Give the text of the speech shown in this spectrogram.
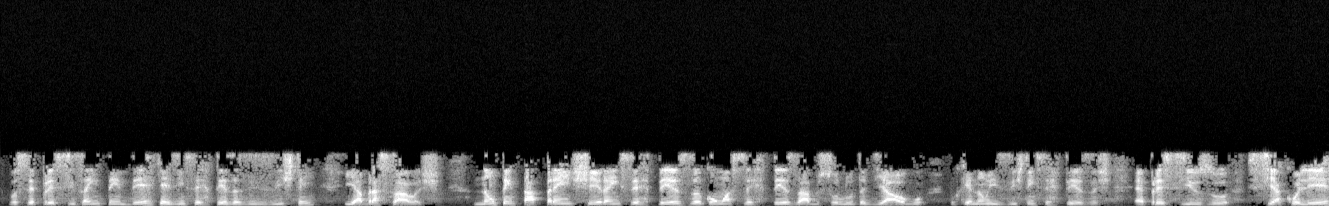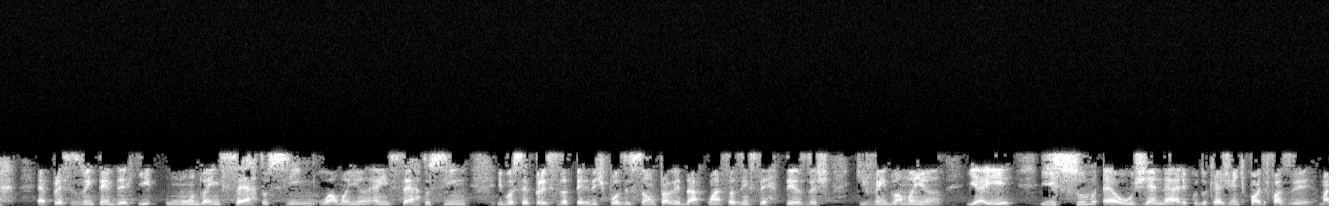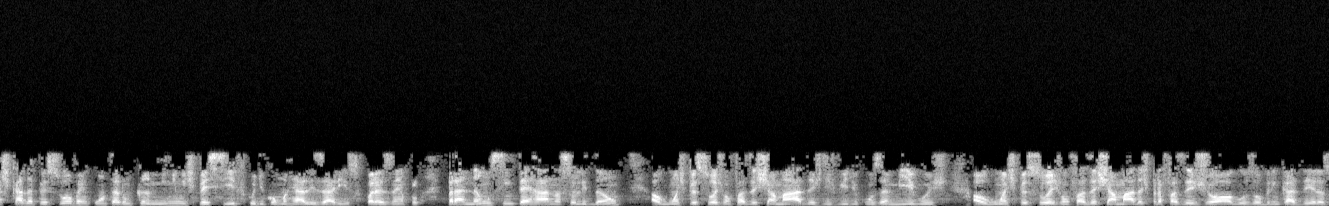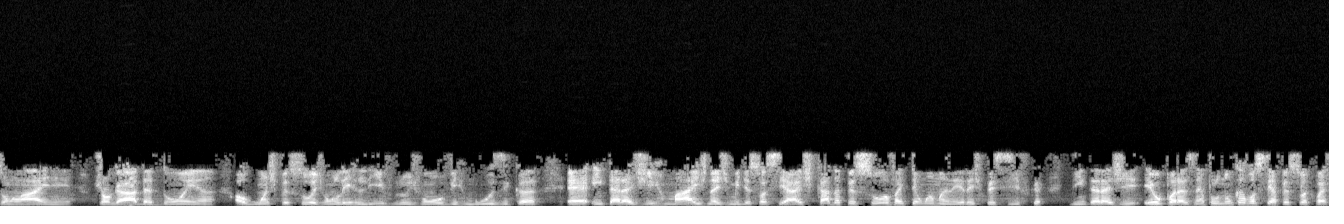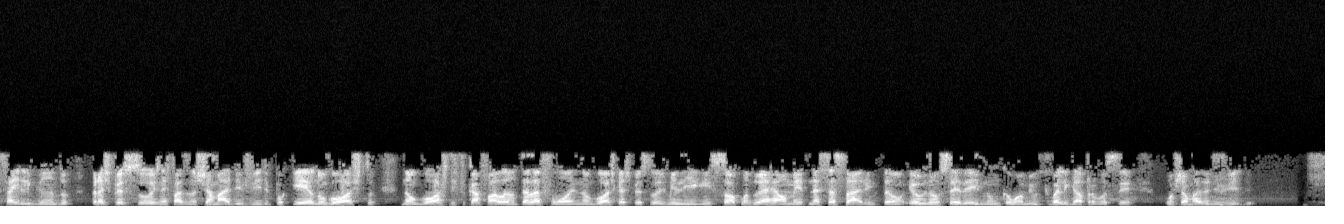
Você precisa entender que as incertezas existem e abraçá-las não tentar preencher a incerteza com a certeza absoluta de algo, porque não existem certezas. É preciso se acolher, é preciso entender que o mundo é incerto sim, o amanhã é incerto sim, e você precisa ter disposição para lidar com essas incertezas que vêm do amanhã. E aí, isso é o genérico do que a gente pode fazer, mas cada pessoa vai encontrar um caminho específico de como realizar isso. Por exemplo, para não se enterrar na solidão, algumas pessoas vão fazer chamadas chamadas de vídeo com os amigos, algumas pessoas vão fazer chamadas para fazer jogos ou brincadeiras online, jogar dedonha, algumas pessoas vão ler livros, vão ouvir música, é, interagir mais nas mídias sociais. Cada pessoa vai ter uma maneira específica de interagir. Eu, por exemplo, nunca vou ser a pessoa que vai sair ligando para as pessoas, nem fazendo chamada de vídeo, porque eu não gosto, não gosto de ficar falando telefone, não gosto que as pessoas me liguem só quando é realmente necessário. Então, eu não serei nunca um amigo que vai ligar para você com chamada de vídeo.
